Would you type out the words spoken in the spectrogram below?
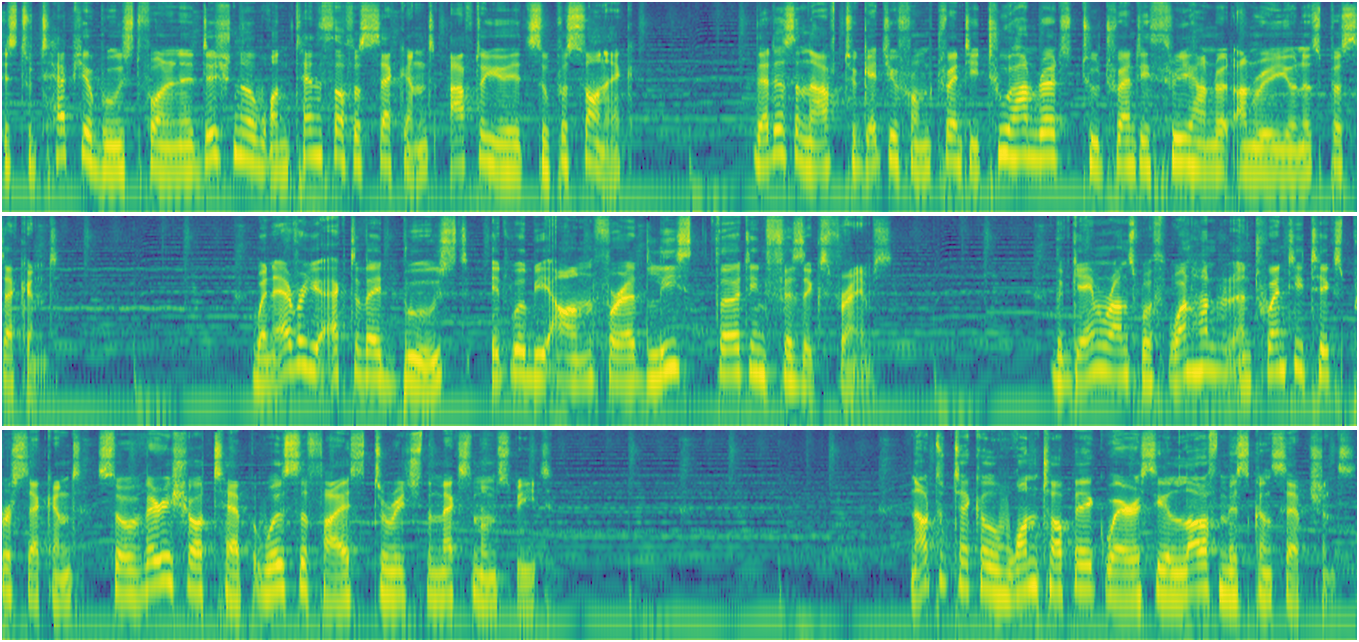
is to tap your boost for an additional 1 tenth of a second after you hit supersonic. That is enough to get you from 2200 to 2300 Unreal units per second. Whenever you activate boost, it will be on for at least 13 physics frames, the game runs with 120 ticks per second, so a very short tap will suffice to reach the maximum speed. Now to tackle one topic where I see a lot of misconceptions.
